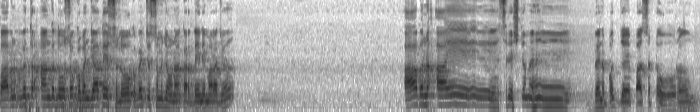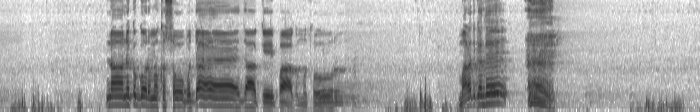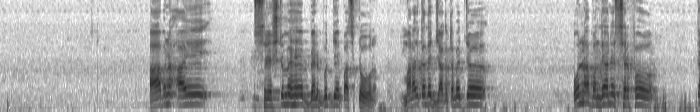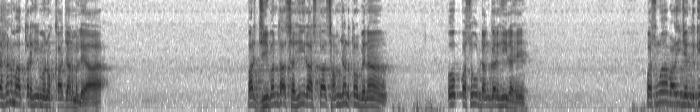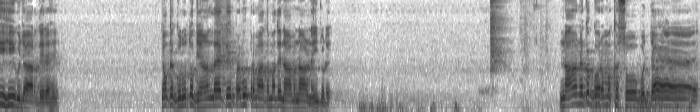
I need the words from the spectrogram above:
ਪਾਵਨ ਪਵਿੱਤਰ ਅੰਗ 251 ਤੇ ਸ਼ਲੋਕ ਵਿੱਚ ਸਮਝਾਉਣਾ ਕਰਦੇ ਨੇ ਮਹਾਰਾਜ। ਆਵਨ ਆਏ ਸ੍ਰਿਸ਼ਟ ਮਹਿ, ਬਿਨ ਬੁੱਝੇ ਪਸ ਢੋਰ। ਨਾਨਕ ਗੁਰਮੁਖ ਸੋ ਬੁਝੈ, ਜਾ ਕੇ ਭਾਗ ਮਥੋਰ। ਮਹਾਰਾਜ ਕਹਿੰਦੇ ਆਵਨ ਆਏ ਸ੍ਰਿਸ਼ਟ ਮਹਿ ਬਿਨ ਬੁੱਝੇ ਪਸ ਟੋਰ ਮਹਾਰਾਜ ਕਹਿੰਦੇ, ਜਗਤ ਵਿੱਚ ਉਹਨਾਂ ਬੰਦਿਆਂ ਨੇ ਸਿਰਫ ਕਹਿਣ ਮਾਤਰ ਹੀ ਮਨੁੱਖਾ ਜਨਮ ਲਿਆ। ਪਰ ਜੀਵਨ ਦਾ ਸਹੀ ਰਸਤਾ ਸਮਝਣ ਤੋਂ ਬਿਨਾ ਉਹ ਪਸ਼ੂ ਡੰਗਰ ਹੀ ਰਹੇ। ਪਸ਼ੂਆਂ ਵਾਲੀ ਜ਼ਿੰਦਗੀ ਹੀ ਗੁਜ਼ਾਰਦੇ ਰਹੇ। ਕਿਉਂਕਿ ਗੁਰੂ ਤੋਂ ਗਿਆਨ ਲੈ ਕੇ ਪ੍ਰਭੂ ਪਰਮਾਤਮਾ ਦੇ ਨਾਮ ਨਾਲ ਨਹੀਂ ਜੁੜੇ। ਨਾਨਕ ਗੁਰਮੁਖ ਸੋ ਬੁੱਝੈ,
